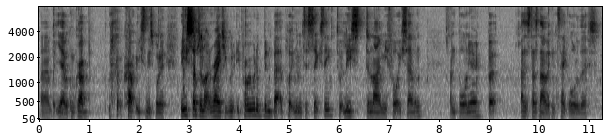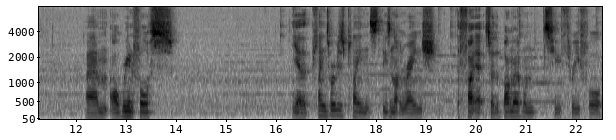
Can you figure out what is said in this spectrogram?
Uh, but yeah, we can grab grab Eastern East Borneo. These subs are not in range. He, would, probably would have been better putting them into 60 to at least deny me 47 and Borneo. But as it stands now, we can take all of this. Um, I'll reinforce... Yeah, the planes, where is his planes? These are not in range the fighter, so the bomber, one, two, three, four,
